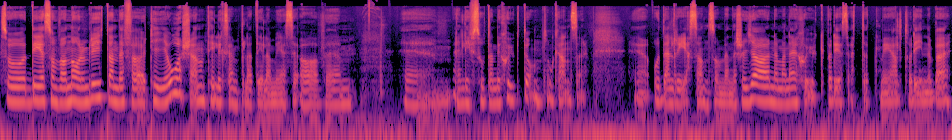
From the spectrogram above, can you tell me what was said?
Så det som var normbrytande för tio år sedan, till exempel att dela med sig av eh, en livshotande sjukdom som cancer. Eh, och den resan som människor gör när man är sjuk på det sättet med allt vad det innebär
